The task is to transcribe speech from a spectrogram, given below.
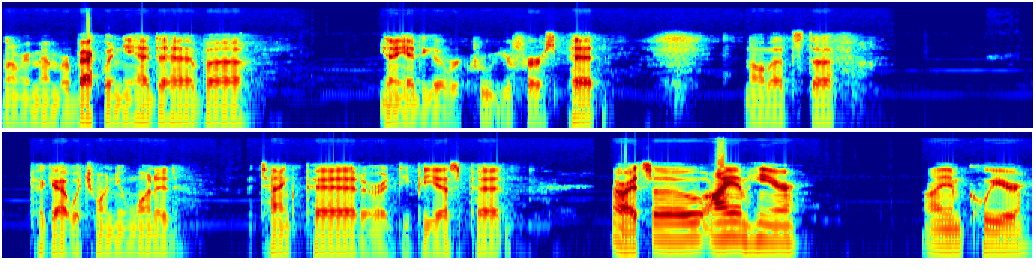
I don't remember. Back when you had to have, uh, you know, you had to go recruit your first pet and all that stuff. Pick out which one you wanted. A tank pet or a DPS pet. Alright, so I am here. I am queer,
